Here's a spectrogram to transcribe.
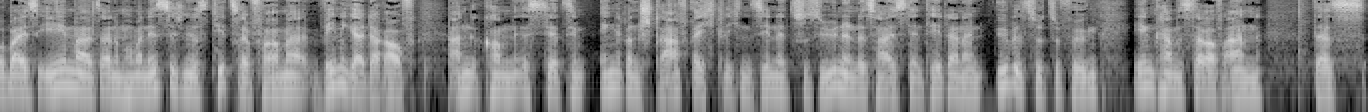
wobei es ihm als einem humanistischen Justizreformer weniger darauf angekommen ist, jetzt im engeren strafrechtlichen Sinne zu sühnen, das heißt den Tätern ein Übel zuzufügen. Ihm kam es darauf an, dass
